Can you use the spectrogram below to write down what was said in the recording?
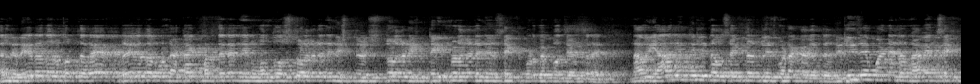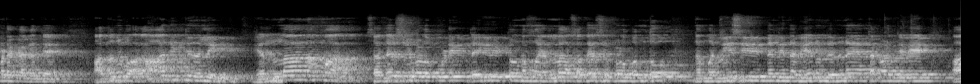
ಅಲ್ಲಿ ರೇರದವ್ರು ಬರ್ತಾರೆ ರೇರದವ್ರು ಒಂದು ಅಟ್ಯಾಕ್ ಮಾಡ್ತಾರೆ, ನೀನು ಒಂದು ವರ್ಷದೊಳಗಡೆ ನೀನು ಇಷ್ಟು ಇಷ್ಟೊಳಗಡೆ ಟೈಮ್ ಒಳಗಡೆ ನೀವು ಸೈಟ್ ಕೊಡಬೇಕು ಅಂತ ಹೇಳ್ತಾರೆ. ನಾವು ಯಾವ ರೀತಿಯಲ್ಲಿ ನಾವು ಸೈಟ್ ರಿಲೀಸ್ ಮಾಡೋಕ್ಕಾಗುತ್ತೆ? ರಿಲೀಸೇ ಮಾಡಿಲ್ಲ ನಾವೇನು ಸೈಟ್ ಮಾಡೋಕ್ಕಾಗತ್ತೆ? ಅದನ್ನು ಆ ನಿಟ್ಟಿನಲ್ಲಿ ಎಲ್ಲ ನಮ್ಮ ಸದಸ್ಯರುಗಳು ಕೂಡಿ ದಯವಿಟ್ಟು ನಮ್ಮ ಎಲ್ಲ ಸದಸ್ಯರುಗಳು ಬಂದು ನಮ್ಮ ಜಿ ಸಿ ನಲ್ಲಿ ನಾವೇನು ನಿರ್ಣಯ ತಗೊಳ್ತೀವಿ, ಆ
